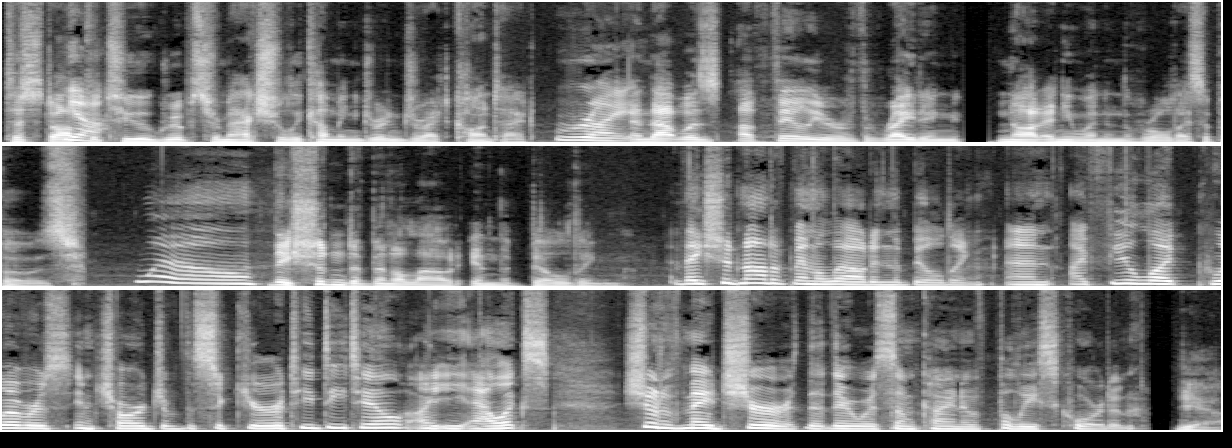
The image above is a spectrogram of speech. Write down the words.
to stop yeah. the two groups from actually coming during direct contact. Right. And that was a failure of the writing, not anyone in the world, I suppose. Well, they shouldn't have been allowed in the building. They should not have been allowed in the building, and I feel like whoever's in charge of the security detail, i.e., Alex, should have made sure that there was some kind of police cordon. Yeah,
